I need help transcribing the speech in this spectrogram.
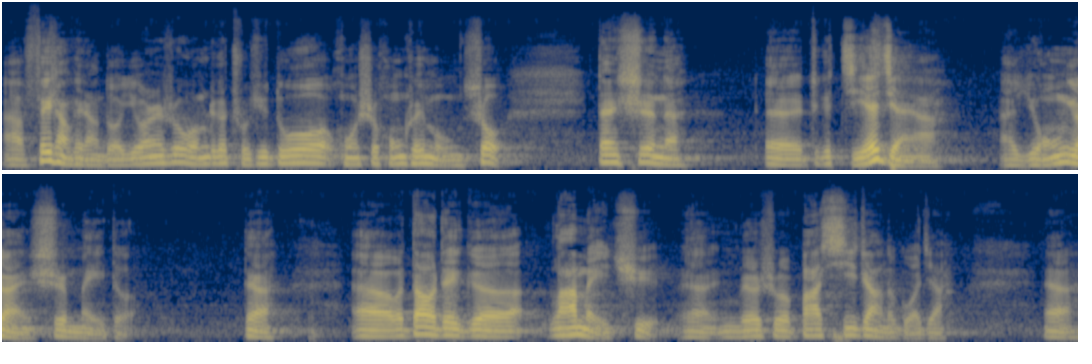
啊，非常非常多。有人说我们这个储蓄多，洪是洪水猛兽，但是呢，呃，这个节俭啊，啊，永远是美德，对吧？呃，我到这个拉美去，呃，你比如说巴西这样的国家，呃，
